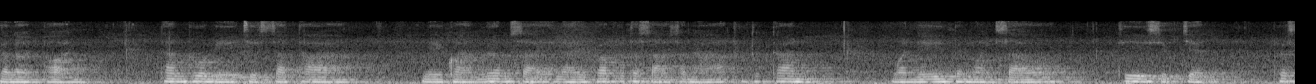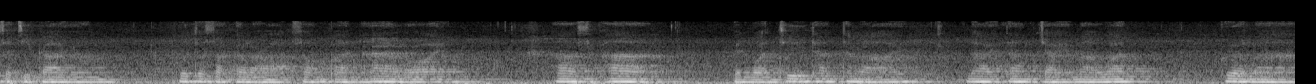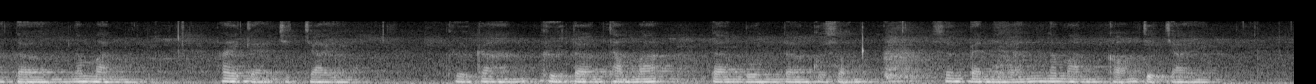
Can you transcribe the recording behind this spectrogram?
เจริญพร ท่านผู้มีจิตศรัทธา มีความเลื่อมใสในพระพุทธศาสนาทุกๆทท่าน วันนี้เป็นวันเสาร์ที่ 17 พฤศจิกายน พุทธศักราช 2555 เป็นวันที่ท่านทั้งหลาย ได้ตั้งใจมาวัด เพื่อมาเติมน้ำมันให้แก่จิตใจ คือการคือเติมธรรมะ เติมบุญเติมกุศล ซึ่งเป็นเหมือนน้ำมันของจิตใจ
